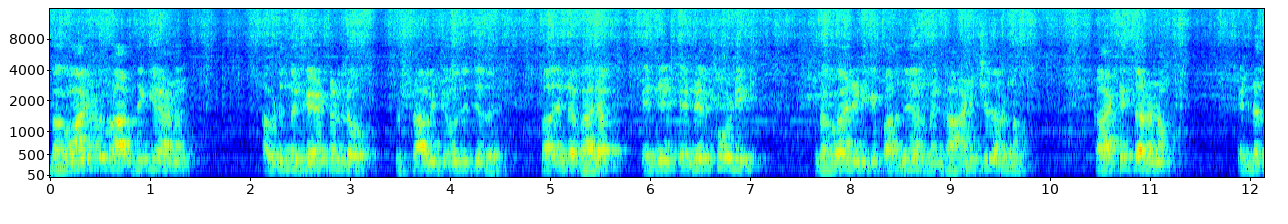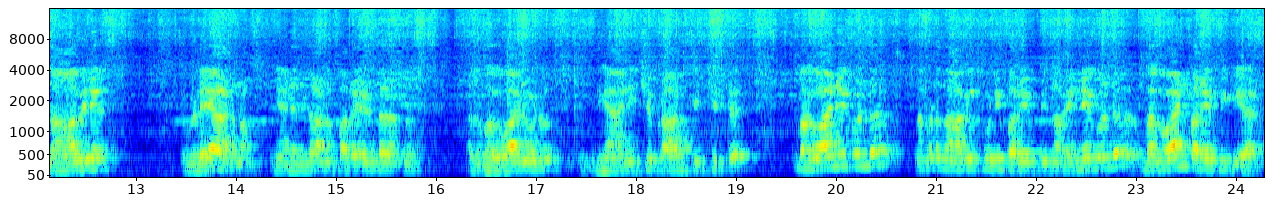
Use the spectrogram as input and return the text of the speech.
ഭഗവാനോട് പ്രാർത്ഥിക്കുകയാണ്. അവിടുന്ന് കേട്ടല്ലോ പൃഷ്ടാവ് ചോദിച്ചത്. അപ്പോൾ അതിന്റെ ഫലം എന്നിൽ എന്നിൽ കൂടി ഭഗവാൻ എനിക്ക് പറഞ്ഞു തരണം കാണിച്ചു തരണം കാട്ടിത്തരണം എന്റെ നാവിൽ വിളയാടണം ഞാൻ എന്താണ് പറയേണ്ടതെന്ന് അത് ഭഗവാനോട് ധ്യാനിച്ച് പ്രാർത്ഥിച്ചിട്ട് ഭഗവാനെ കൊണ്ട് നമ്മുടെ നാവിൽ കൂടി പറയിപ്പിക്കുന്ന എന്നെ കൊണ്ട് ഭഗവാൻ പറയിപ്പിക്കുകയാണ്.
